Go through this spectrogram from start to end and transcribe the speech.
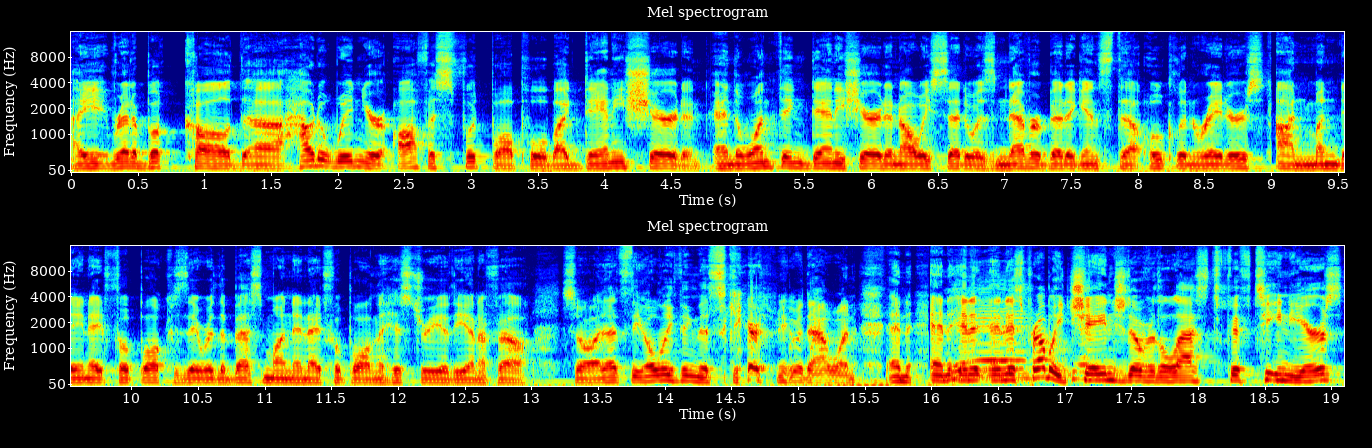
I read a book called uh, How to Win Your Office Football Pool by Danny Sheridan, and the one thing Danny Sheridan Sheridan always said was never bet against the Oakland Raiders on Monday Night Football because they were the best Monday Night Football in the history of the NFL. So that's the only thing that scares me with that one. And and yeah, and, it, and, it's probably yeah. changed over the last 15 years,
